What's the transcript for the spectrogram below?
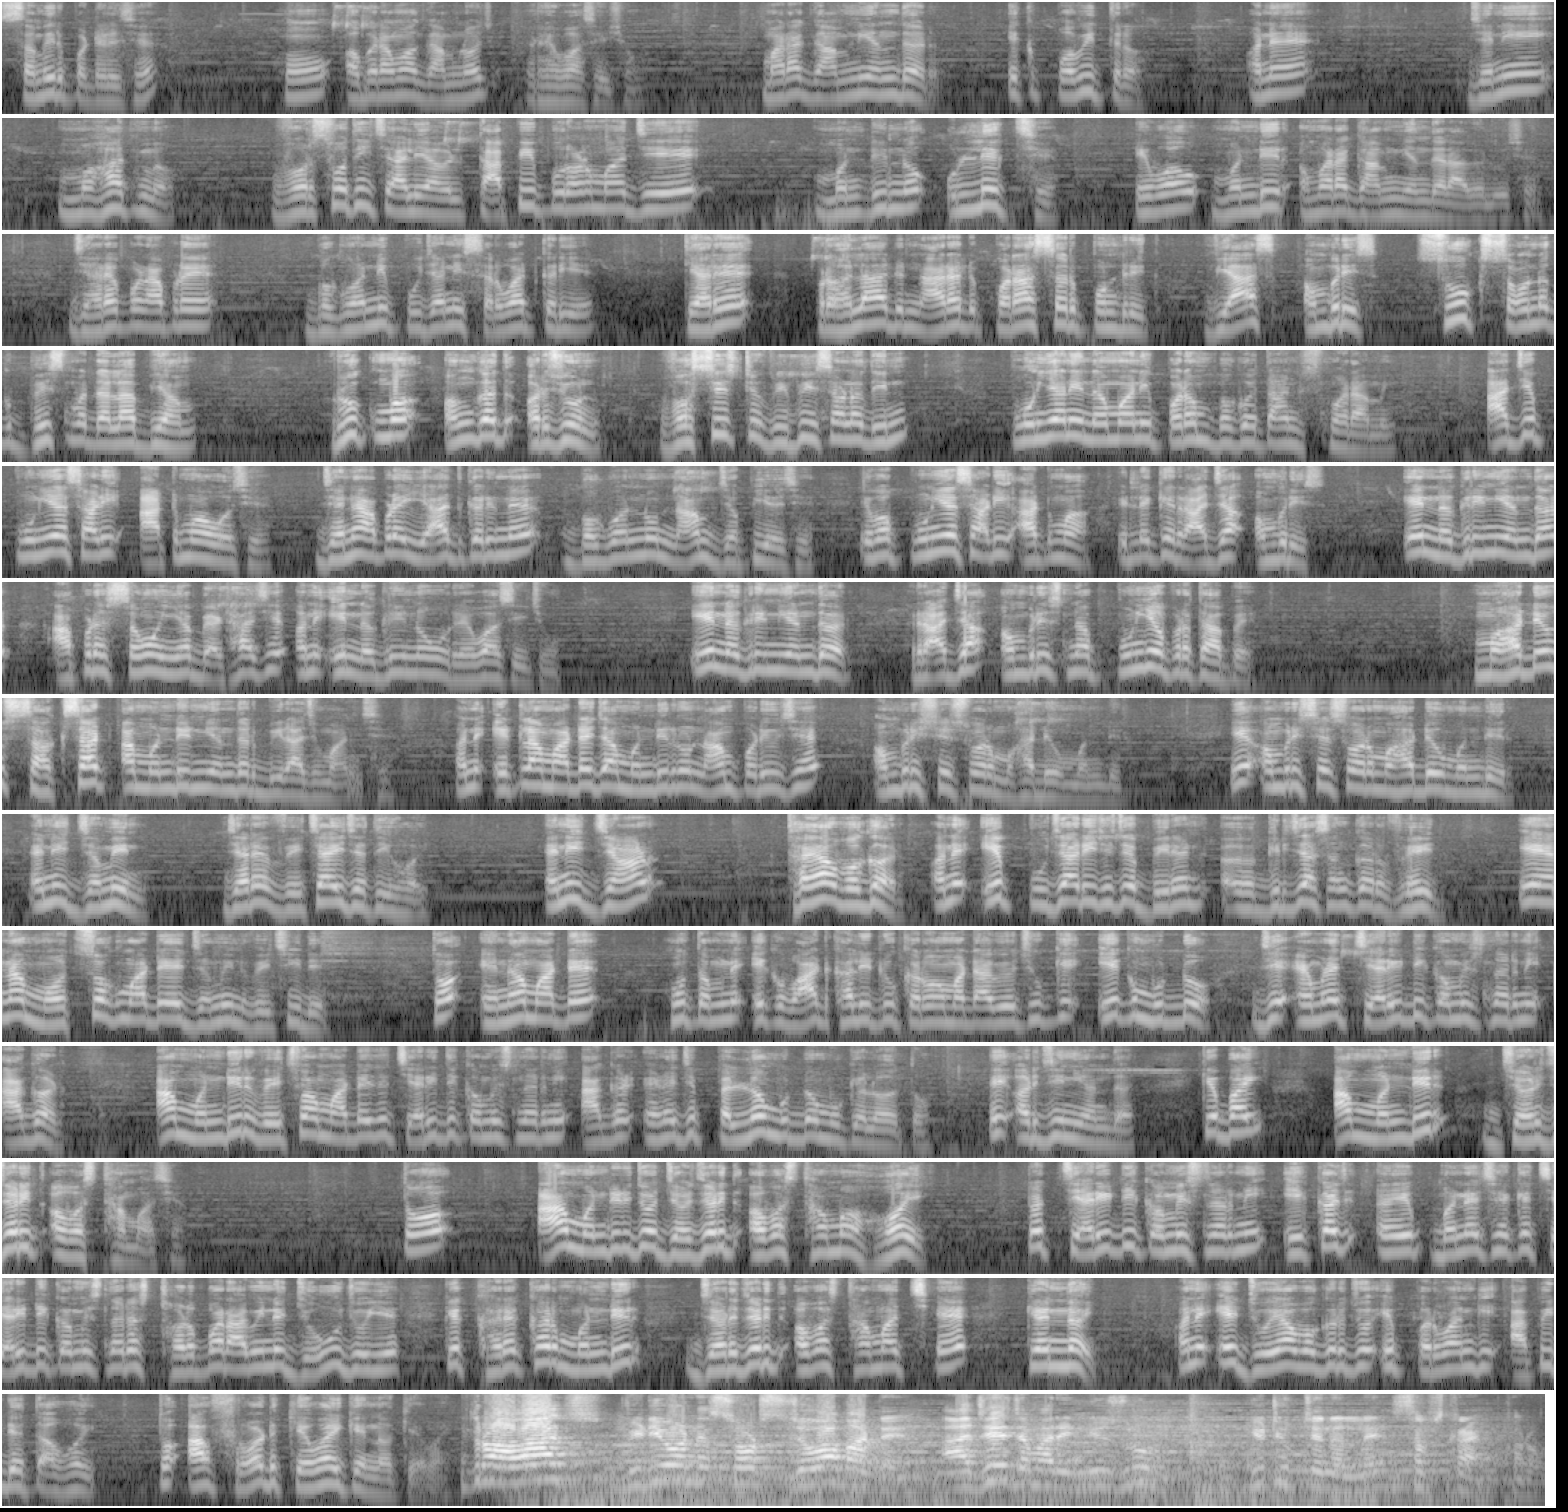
સમીર પટેલ છે. હું અબરામા ગામનો જ રહેવાસી છું. મારા ગામની અંદર એક પવિત્ર અને જેની મહાત્મ્ય વર્ષોથી ચાલી આવેલ તાપી પુરાણમાં જે મંદિરનો ઉલ્લેખ છે, એવા મંદિર અમારા ગામની અંદર આવેલું છે. જ્યારે પણ આપણે ભગવાનની પૂજાની શરૂઆત કરીએ, ત્યારે પ્રહલાદ નારદ પરાશર પુંડરીક, વ્યાસ અંબરીશ સુખ સૌનક ભીષ્મ દલાભ્યામ, રૂક્મ અંગદ અર્જુન વશિષ્ઠ વિભીષણ દિન પુણ્યની નમાની પરમ ભગવતાન સ્મરામી. આ જે પુણ્યશાળી આત્માઓ છે, જેને આપણે યાદ કરીને ભગવાનનું નામ જપીએ છીએ. એવા પુણ્યશાળી આત્મા એટલે કે રાજા અમરીશ, એ નગરીની અંદર આપણે સૌ અહીંયા બેઠા છે અને એ નગરીનો હું રહેવાસી છું. એ નગરીની અંદર રાજા અમરીશના પુણ્ય પ્રતાપે મહાદેવ સાક્ષાત આ મંદિરની અંદર બિરાજમાન છે. અને એટલા માટે જ આ મંદિરનું નામ પડ્યું છે અમરીશેશ્વર મહાદેવ મંદિર. એ અમરીશેશ્વર મહાદેવ મંદિર એની જમીન જ્યારે વેચાઈ જતી હોય, એની જાણ થયા વગર અને એ પૂજારી જે છે બિરેન ગિરજાશંકર વૈદ, એ એના મહોત્સવ માટે એ જમીન વેચી દે. તો એના માટે હું તમને એક વાત ખાલી એટલું કરવા માટે આવ્યો છું કે એક મુદ્દો જે એમણે ચેરિટી કમિશનરની આગળ, આ મંદિર વેચવા માટે જે ચેરિટી કમિશનરની આગળ એણે જે પહેલો મુદ્દો મૂકેલો હતો, એ અરજીની અંદર, કે ભાઈ, આ મંદિર જર્જરિત અવસ્થામાં છે. તો આ મંદિર જો જર્જરિત અવસ્થામાં હોય તો ચેરિટી કમિશનરની એક જ, એ બને છે કે ચેરિટી કમિશનરે સ્થળ પર આવીને જોવું જોઈએ કે ખરેખર મંદિર જર્જરિત અવસ્થામાં છે કે નહીં. અને એ જોયા વગર જો એ પરવાનગી આપી દેતા હોય, તો આ ફ્રોડ કહેવાય કે ન કહેવાય? મિત્રો, આવા જ વીડિયો અને શોર્ટ્સ જોવા માટે આજે જ અમારી ન્યૂઝ રૂમ યુટ્યુબ ચેનલને સબસ્ક્રાઇબ કરો.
